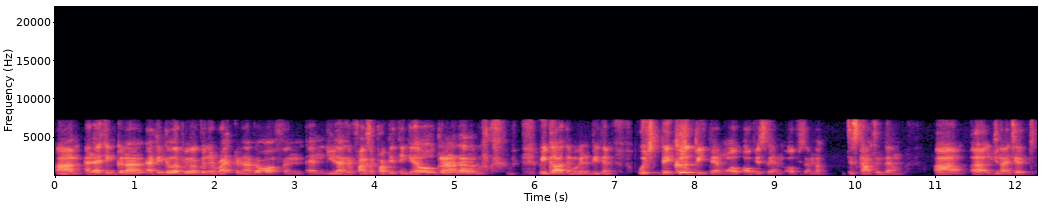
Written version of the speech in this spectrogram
Um, and I think Granada, I think a lot of people are going to write Granada off, and, and United fans are probably thinking, oh, Granada, we got them, we're going to beat them, which they could beat them. Well, obviously, I'm obviously I'm not discounting them, uh, uh, United,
